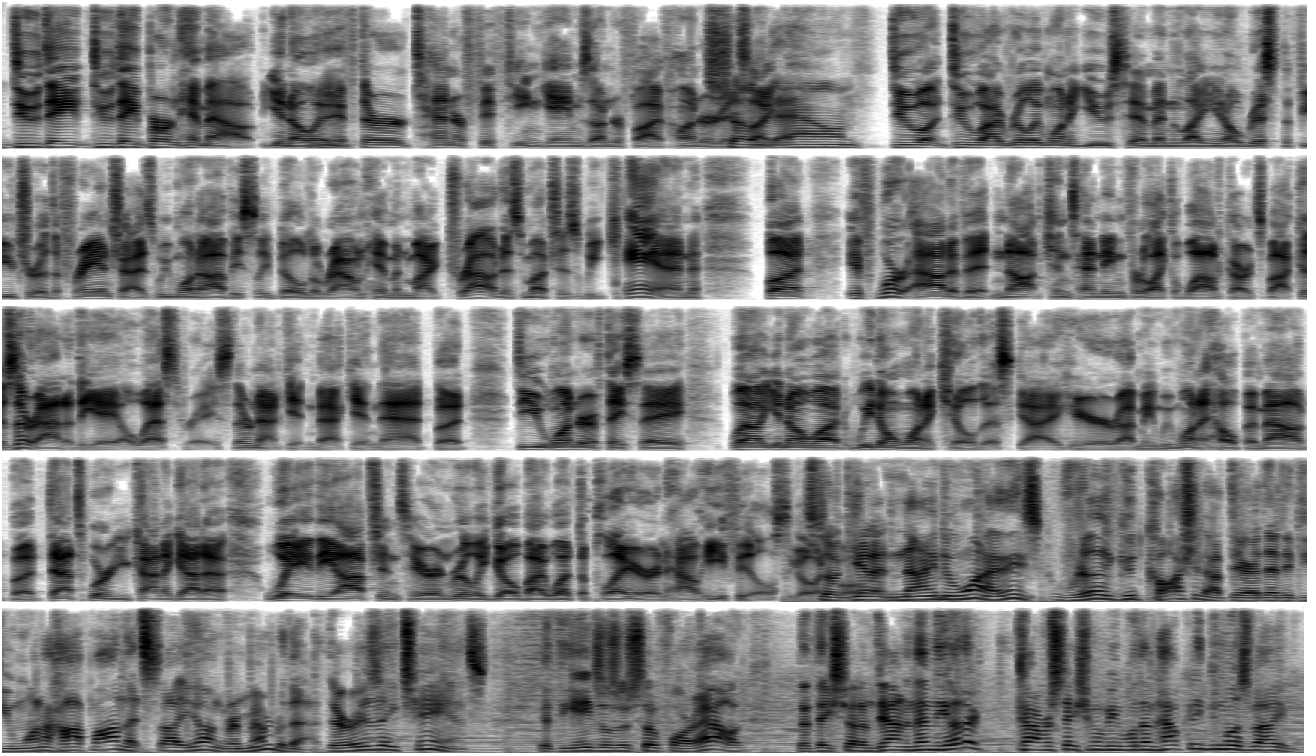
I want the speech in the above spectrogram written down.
Do they do they burn him out? You know, Mm. if they're ten or fifteen games under five hundred, it's like down. do uh, do I really want to use him and like you know risk the future of the franchise? We want to obviously build around him and Mike Trout as much as we can, But if we're out of it, not contending for like a wild card spot, because they're out of the AL West race, they're not getting back in that. But do you wonder if they say, well, you know what? We don't want to kill this guy here. I mean, we want to help him out, but that's where you kind of got to weigh the options here and really go by what the player and how he feels going So again, forward. at nine to one, I think it's really good caution out there that if you want to hop on that Cy Young, remember that there is a chance if the Angels are so far out that they shut him down. And then the other conversation would be, well, then how can he be most valuable?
